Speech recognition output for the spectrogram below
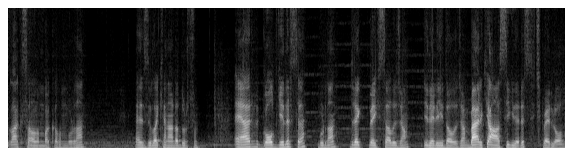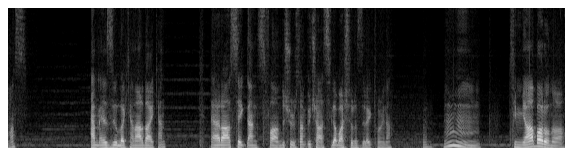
Lux alalım bakalım buradan. Ezreal'a kenarda dursun. Eğer gold gelirse buradan direkt Vex'i alacağım. İleriyi de alacağım. Belki asi gideriz. Hiç belli olmaz. Hem Ezreal'la kenardayken eğer asi eklentisi falan düşürürsem 3 asi ile başlarız direkt oyuna. Hmm. Kimya baronu.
